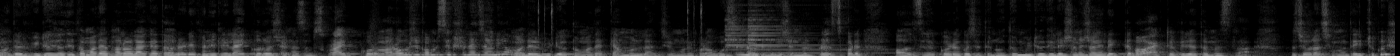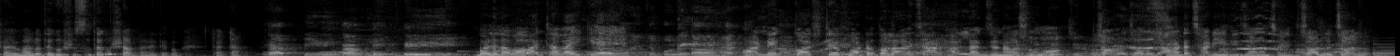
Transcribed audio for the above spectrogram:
আমাদের ভিডিও যদি তোমাদের ভালো লাগে তাহলে ডেফিনেটলি লাইক করো চ্যানেল সাবস্ক্রাইব করো আর অবশ্যই কমেন্ট সেকশনে জানিও আমাদের ভিডিও তোমাদের কেমন লাগছে। মনে করো অবশ্যই নোটিফিকেশন বেল প্রেস করে অল সিলেক্ট করে রেখো যাতে নতুন ভিডিও দিলে সঙ্গে সঙ্গে দেখতে পাও একটা ভিডিওতে মিস না। তো চলো আজকের মতো এইটুকু সবাই ভালো থেকো সুস্থ থেকো সাবধানে থেকো। টাটা। হ্যাপি রিপাবলিক ডে বলে দাও বাবা সবাইকে। অনেক কষ্টে ফটো তোলা হয়েছে আর ভালো লাগছে না। না। চলো চলো জামাটা ছাড়িয়ে দিই জামা ছাড়িয়ে চলো চলো।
